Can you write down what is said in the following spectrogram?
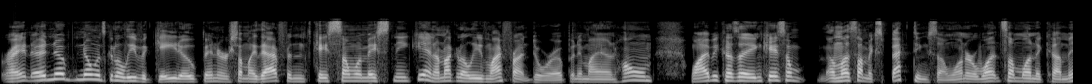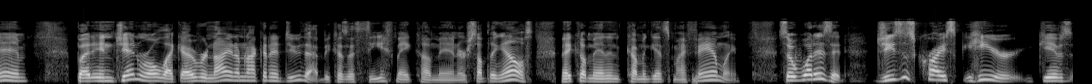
right? Uh, no, no one's going to leave a gate open or something like that for in case someone may sneak in. I'm not going to leave my front door open in my own home. Why? Because I, in case I'm, unless I'm expecting someone or want someone to come in. But in general, like overnight, I'm not going to do that because a thief may come in or something else may come in and come against my family. So what is it? Jesus Christ here gives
